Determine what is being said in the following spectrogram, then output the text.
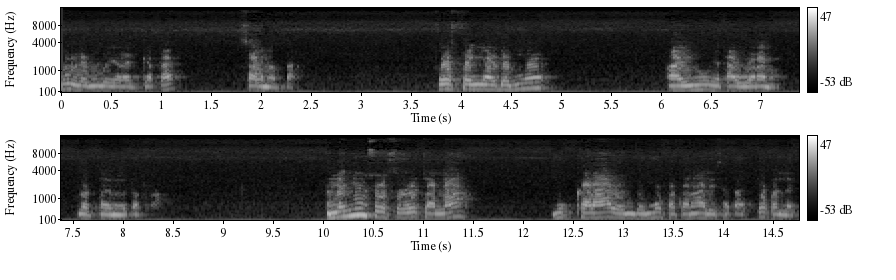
ሙሉ ለሙሉ የረገፈ ሰው ነበር። ሶስተኛው ደግሞ አይኑ የታወረ ነው። ሁለት አይኑ የጠፋ እነኚህን ሶስት ሰዎች አላህ ሙከራ ወይም ደግሞ ፈተና ሊሰጣቸው ፈለገ።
